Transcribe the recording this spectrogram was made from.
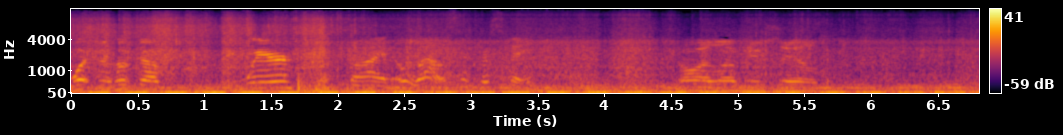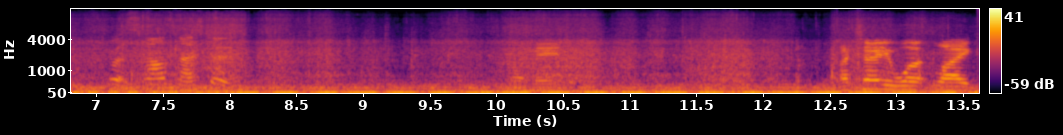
what to hook up where. Side. Oh wow, it's so crispy. Oh, I love new sails. Oh, it smells nice too. Amazing. I tell you what, like,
